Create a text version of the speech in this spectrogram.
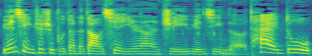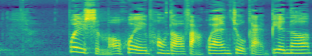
原警却是不断的道歉，也让人质疑原警的态度。为什么会碰到法官就改变呢？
